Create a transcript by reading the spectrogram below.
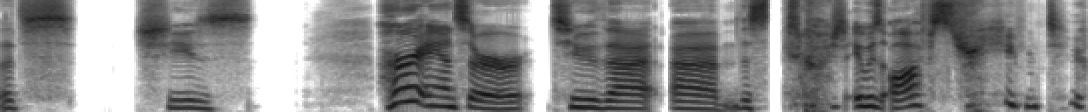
That's she's her answer to that um the question it was off stream too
